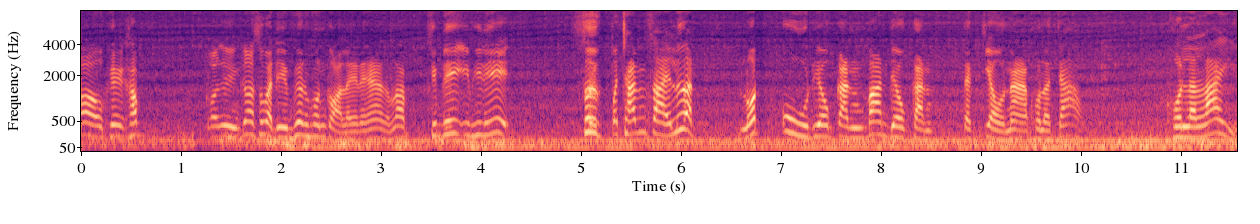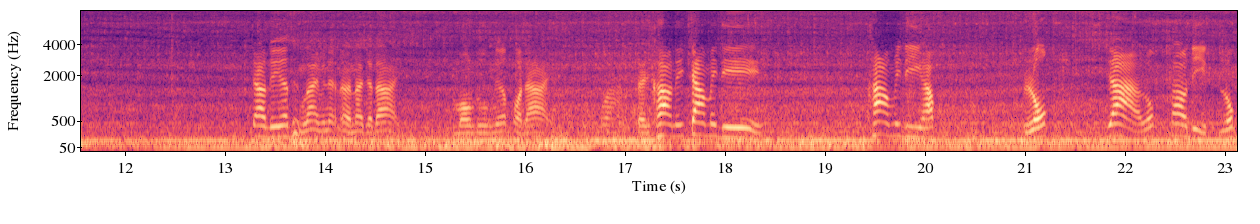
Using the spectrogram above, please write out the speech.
็โอเคครับ ก่อนอื่นก็สวัสดีเพื่อนคนก่อนเลยนะฮะสำหรับคลิปนี้ EP นี้ศึกประชันสายเลือดรถอู่เดียวกันบ้านเดียวกัน แต่เกี่ยวนาคนละเจ้า คนละไล่ เจ้านี้ก็ถึงไล่ไหมเนี่ยเออน่าจะได้ มองดูเนื้อพอได้ว่าแต่ข้าวนี้เจ้าไม่ดี ข้าวไม่ดีครับลกหญ้าลกข้าวดีดลก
